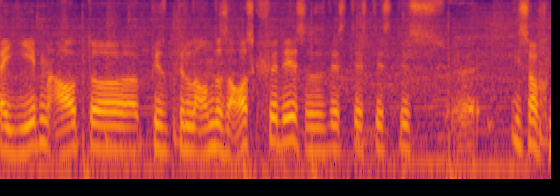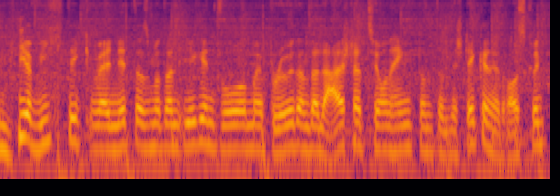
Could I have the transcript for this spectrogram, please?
bei jedem Auto ein bisschen anders ausgeführt ist. Also das, das, das, das äh, ist auch mir wichtig, weil nicht, dass man dann irgendwo mal blöd an der Ladestation hängt und dann den Stecker nicht rauskriegt.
